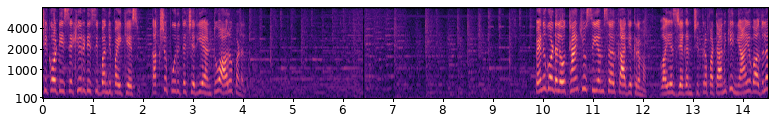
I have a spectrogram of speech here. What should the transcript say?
చికోటి సెక్యూరిటీ సిబ్బందిపై కేసు. కక్షపూరిత చర్య అంటూ ఆరోపణలు. పెనుగొండలో థ్యాంక్ యూ సీఎం సార్ కార్యక్రమం. వైఎస్ జగన్ చిత్రపటానికి న్యాయవాదుల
